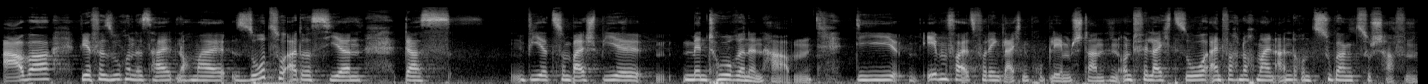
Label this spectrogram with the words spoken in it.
Aber wir versuchen es halt nochmal so zu adressieren, dass wir zum Beispiel Mentorinnen haben, die ebenfalls vor den gleichen Problemen standen und vielleicht so einfach nochmal einen anderen Zugang zu schaffen.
